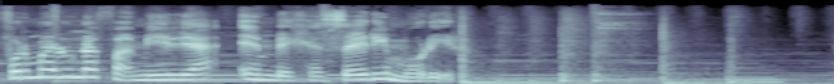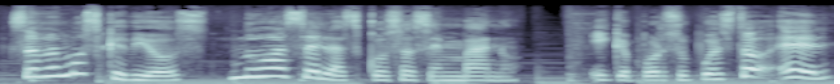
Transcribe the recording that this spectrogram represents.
formar una familia, envejecer y morir? Sabemos que Dios no hace las cosas en vano y que por supuesto Él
